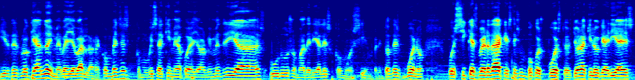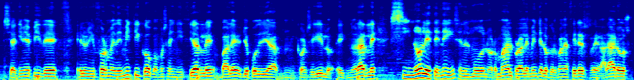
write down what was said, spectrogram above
ir desbloqueando y me voy a llevar las recompensas. Como veis aquí me voy a poder llevar biometrías, urus o materiales como siempre. Entonces, bueno, pues sí que es verdad que estáis un poco expuestos. Yo aquí lo que haría es, si aquí me pide el uniforme de mítico, vamos a iniciarle, ¿vale? Yo podría mm, conseguirlo e ignorarle. Si no le tenéis en el modo normal, probablemente lo que os van a hacer es regalaros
